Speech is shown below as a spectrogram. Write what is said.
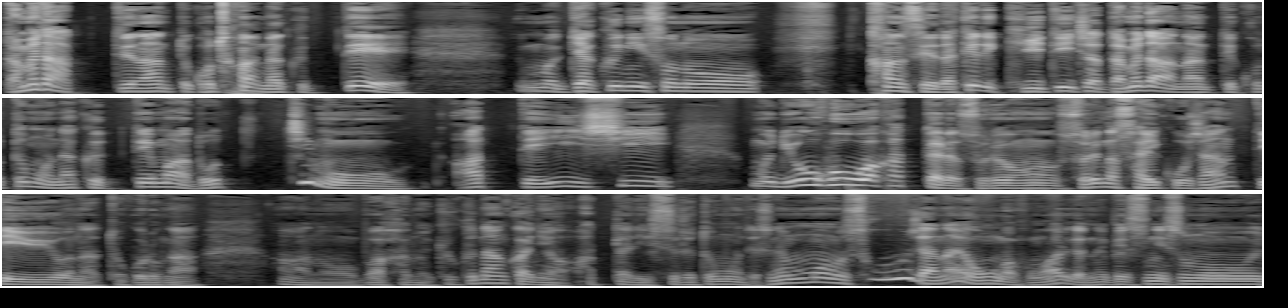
ダメだってなんてことはなくって、まあ、逆にその、感性だけで聞いていちゃダメだなんてこともなくって、まあ、どっちもあっていいし、もう両方分かったらそれを、それが最高じゃんっていうようなところが、あの、バッハの曲なんかにはあったりすると思うんですね。もうそうじゃない音楽もあるけどね、別にその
